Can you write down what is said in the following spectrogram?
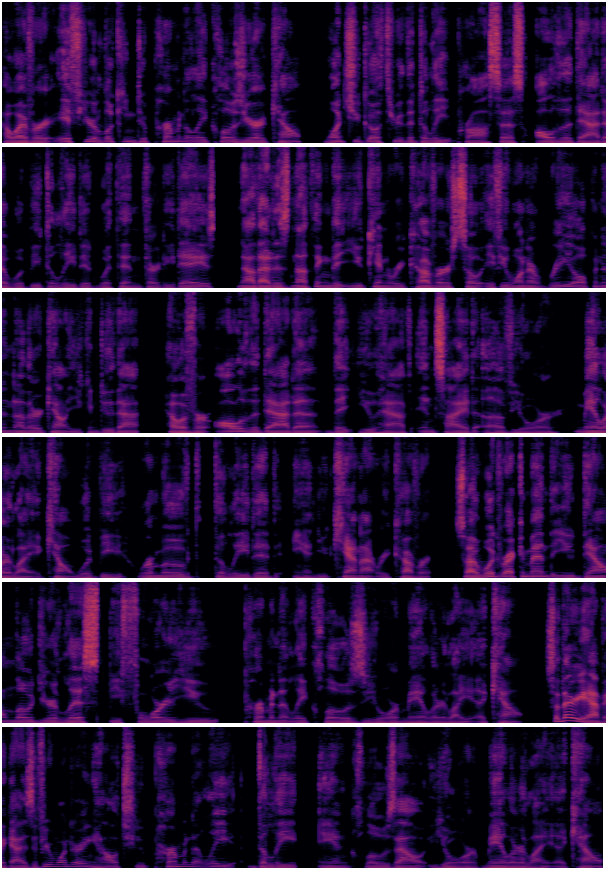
However, if you're looking to permanently close your account, once you go through the delete process, all of the data would be deleted within 30 days. Now that is nothing that you can recover. So if you want to reopen another account, you can do that. However, all of the data that you have inside of your MailerLite account would be removed, deleted, and you cannot recover it. So I would recommend that you download your list before you permanently close your MailerLite account. So there you have it, guys. If you're wondering how to permanently delete and close out your MailerLite account,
